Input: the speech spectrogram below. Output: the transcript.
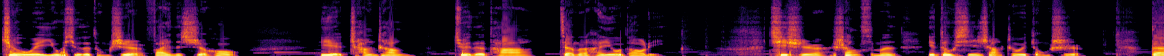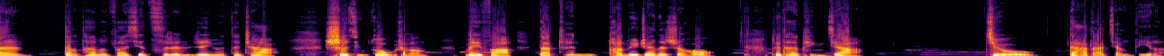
这位优秀的同事发言的时候，也常常觉得他讲的很有道理。其实上司们也都欣赏这位同事，但当他们发现此人人缘太差，事情做不成，没法打成团队战的时候，对他的评价就。大大降低了。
